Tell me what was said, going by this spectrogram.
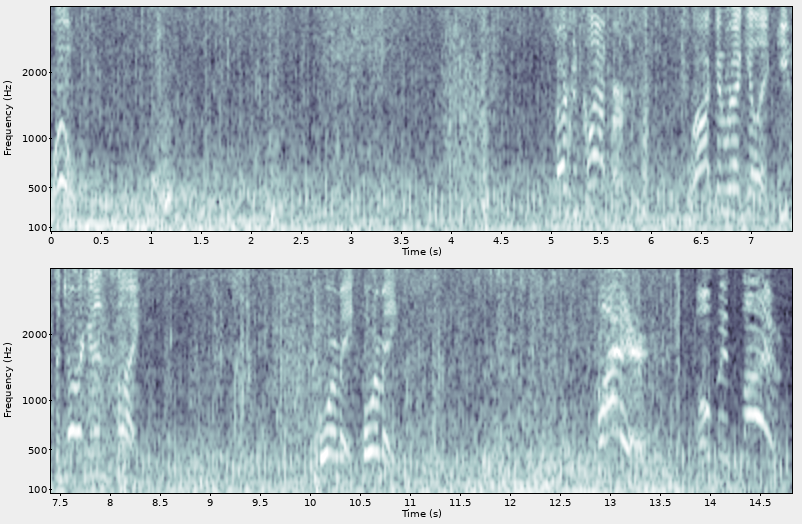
Whoa! Sergeant Clapper! Rock and regulate. Keep the target in sight. Formate, formate. Fire! Open fire!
